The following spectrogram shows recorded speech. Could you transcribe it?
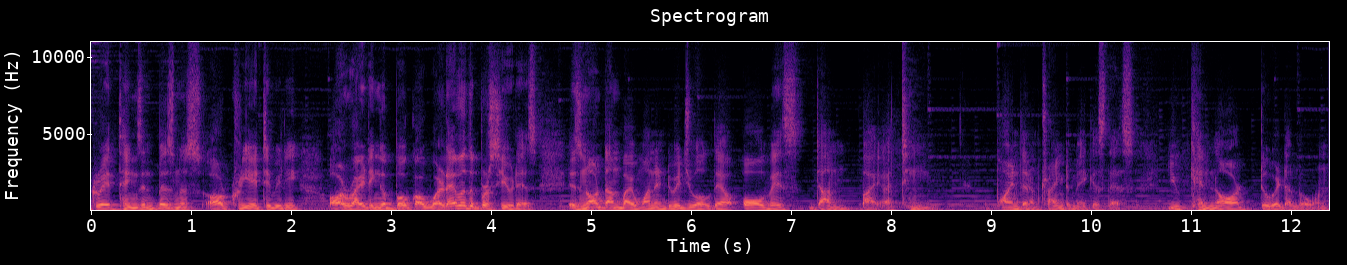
Great things in business or creativity or writing a book or whatever the pursuit is, is not done by one individual. They are always done by a team point that I'm trying to make is this you cannot do it alone.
